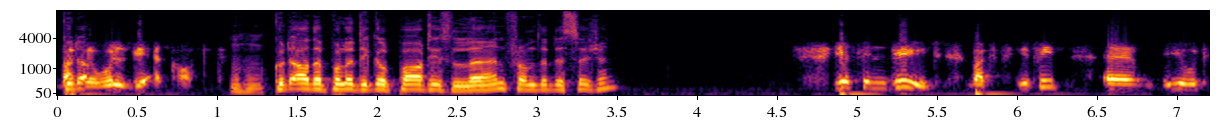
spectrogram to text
But Could there will be a cost. Mm-hmm. Could other political parties learn from the decision? Yes, indeed. But you see, uh, you would,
